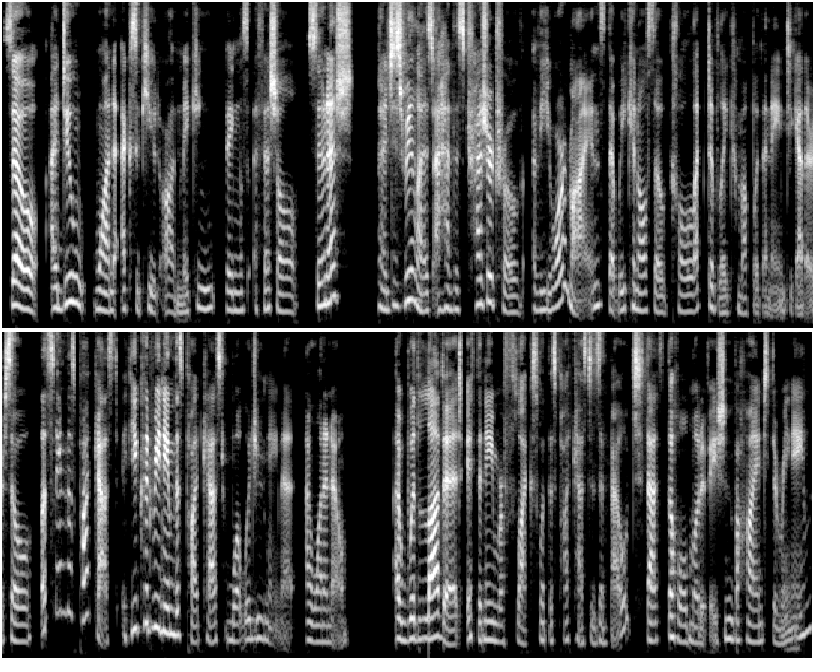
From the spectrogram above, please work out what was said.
So I do want to execute on making things official soonish. But I just realized I have this treasure trove of your minds that we can also collectively come up with a name together. So let's name this podcast. If you could rename this podcast, what would you name it? I want to know. I would love it if the name reflects what this podcast is about. That's the whole motivation behind the rename.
